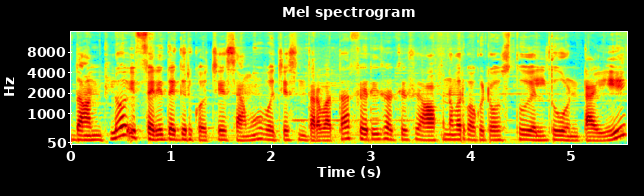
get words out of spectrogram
దాంట్లో ఈ ఫెరీ దగ్గరికి వచ్చేసాము. వచ్చేసిన తర్వాత ఫెరీస్ వచ్చేసి హాఫ్ అన్ అవర్కి ఒకటి వస్తూ వెళ్తూ ఉంటాయి.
